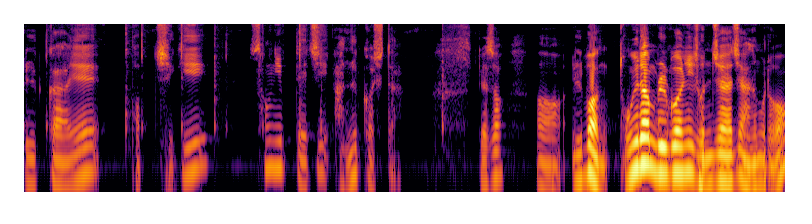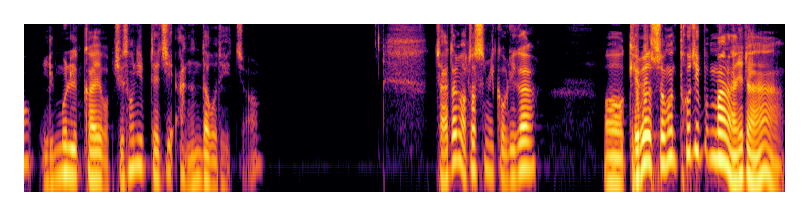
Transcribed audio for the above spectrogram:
일가의 법칙이 성립되지 않을 것이다. 그래서 어, 1번 동일한 물건이 존재하지 않으므로 일물일가의 법칙이 성립되지 않는다고 되어 있죠. 자, 그다음에 어떻습니까? 우리가 어, 개별성은 토지뿐만 아니라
